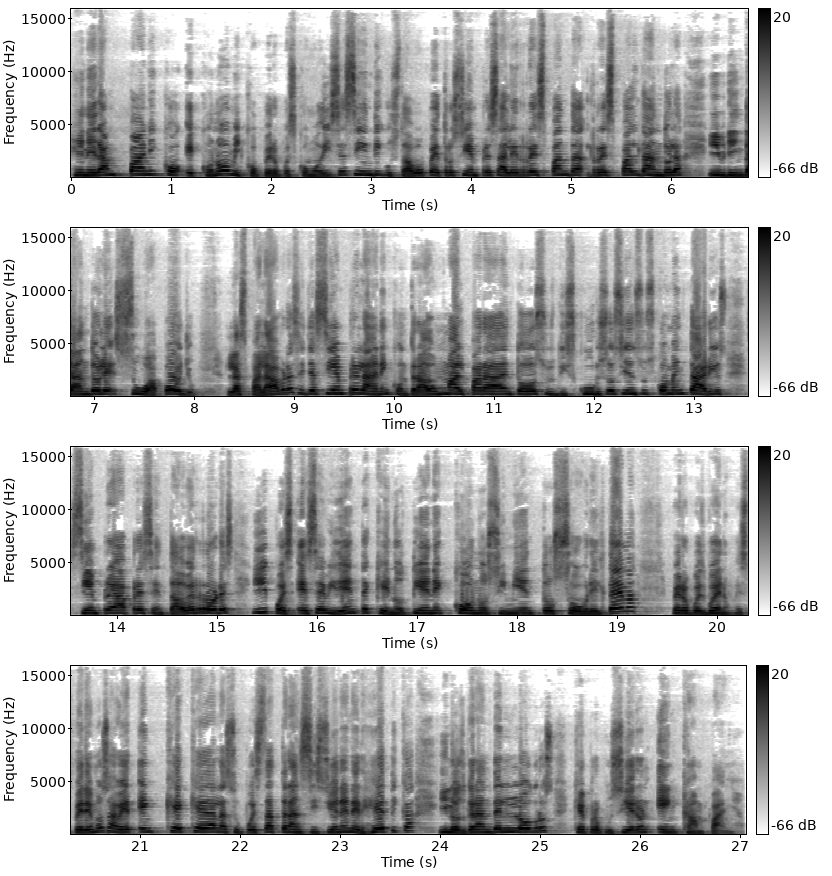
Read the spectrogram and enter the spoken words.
generan pánico económico, pero pues como dice Cindy, Gustavo Petro siempre sale respaldándola y brindándole su apoyo. Las palabras ella siempre la han encontrado mal parada en todos sus discursos y en sus comentarios, siempre ha presentado errores y pues es evidente que no tiene conocimiento sobre el tema. Pero pues bueno, esperemos a ver en qué queda la supuesta transición energética y los grandes logros que propusieron en campaña.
